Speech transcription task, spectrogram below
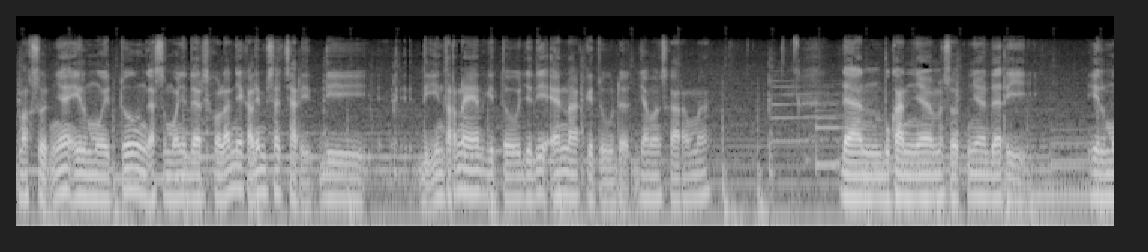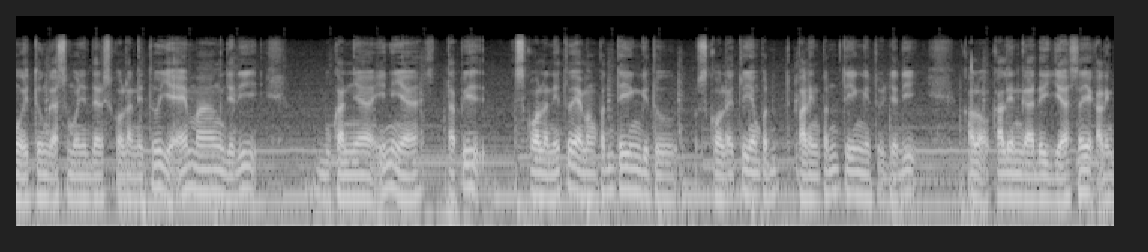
maksudnya ilmu itu nggak semuanya dari sekolah ya kalian bisa cari di di internet gitu. Jadi enak gitu udah zaman sekarang mah. Dan bukannya maksudnya dari ilmu itu nggak semuanya dari sekolah itu ya emang. Jadi bukannya ini ya tapi sekolah itu emang penting gitu. Sekolah itu yang pen paling penting gitu. Jadi kalau kalian gak ada ijazah ya kalian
